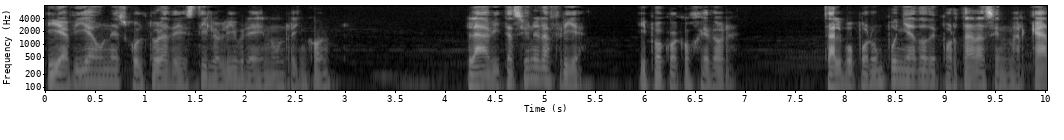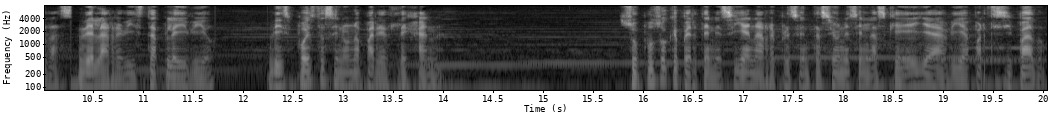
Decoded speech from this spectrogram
y había una escultura de estilo libre en un rincón. La habitación era fría y poco acogedora, salvo por un puñado de portadas enmarcadas de la revista Playbill dispuestas en una pared lejana. Supuso que pertenecían a representaciones en las que ella había participado.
